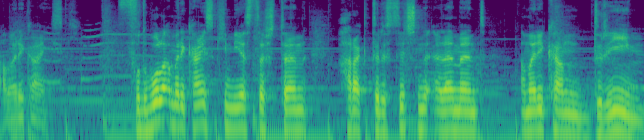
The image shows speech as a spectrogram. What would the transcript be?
amerykańskich. W futbolu amerykańskim jest też ten charakterystyczny element American Dream.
